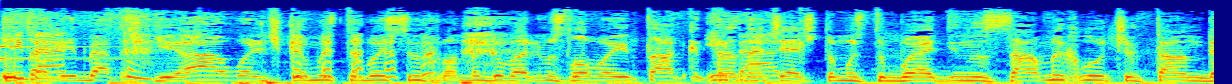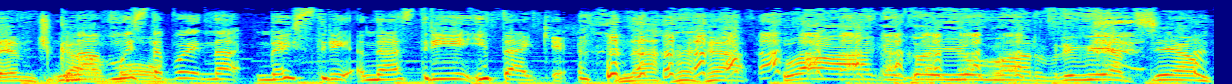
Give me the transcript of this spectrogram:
бою. Итак, ребяточки, а, Олечка, мы с тобой синхронно говорим слово «итак». Это Итак. означает, что мы с тобой один из самых лучших тандемчиков. На- мы с тобой на, на, остре- на острие Итаки. На- Ва, какой юмор! Привет всем!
